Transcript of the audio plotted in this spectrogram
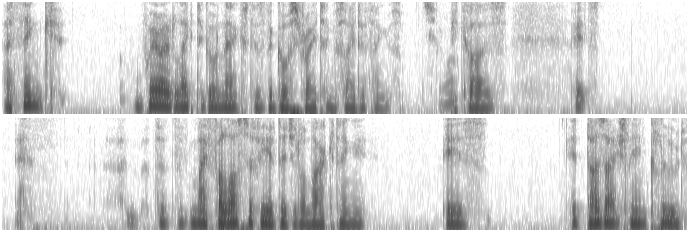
I think where I'd like to go next is the ghostwriting side of things. Sure. because it's the, the, my philosophy of digital marketing is it does actually include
